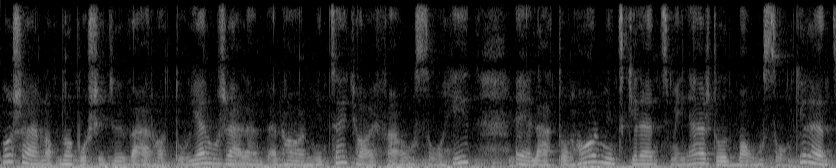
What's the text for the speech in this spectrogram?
Vasárnap napos idő várható Jeruzsálemben 31, Hajfán 27, Ejláton 39, még Ásdodban 29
